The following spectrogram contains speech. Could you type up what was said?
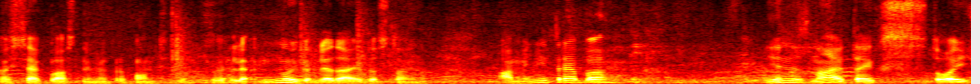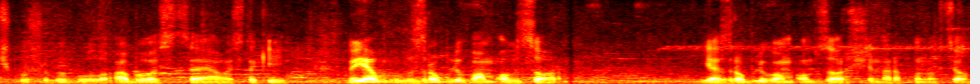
Ось це класний мікрофон. Типу. Вигля... Ну і виглядає достойно. А мені треба. Я не знаю, так як стоїчку, щоб було, або ось це, ось такий. Ну я зроблю вам обзор. Я зроблю вам обзор ще на рахунок цього.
